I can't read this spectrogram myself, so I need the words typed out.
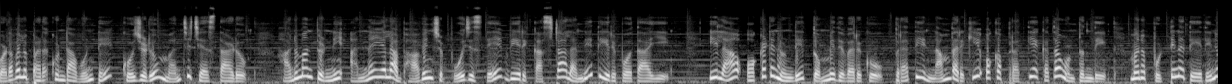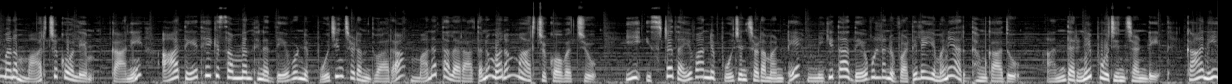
గొడవలు పడకుండా ఉంటే కుజుడు మంచి చేస్తాడు. హనుమంతుణ్ణి అన్నయ్యలా భావించి పూజిస్తే వీరి కష్టాలన్నీ తీరిపోతాయి. ఇలా ఒకటి నుండి తొమ్మిది వరకు ప్రతి నంబర్కి ఒక ప్రత్యేకత ఉంటుంది. మన పుట్టిన తేదీని మనం మార్చుకోలేం. కానీ ఆ తేదీకి సంబంధించిన దేవుణ్ణి పూజించడం ద్వారా మన తలరాతను మనం మార్చుకోవచ్చు. ఈ ఇష్ట దైవాన్ని పూజించడం అంటే మిగతా దేవుళ్ళను వటిలేయమని అర్థం కాదు. అందరినీ పూజించండి. కానీ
